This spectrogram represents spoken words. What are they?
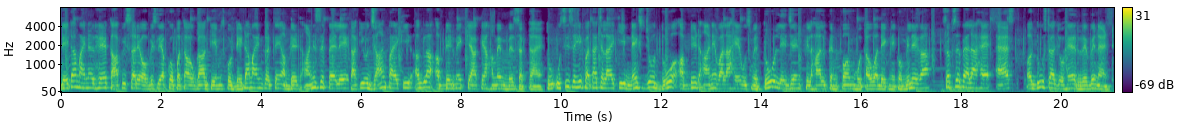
डेटा माइनर है काफ़ी सारे ऑब्वियसली आपको पता होगा गेम्स को डेटा माइन करते हैं अपडेट आने से पहले ताकि वो जान पाए कि अगला अपडेट में क्या क्या हमें मिल सकता है। तो उसी से ही पता चला है कि नेक्स्ट जो दो अपडेट आने वाला है उसमें दो लेजेंड फ़िलहाल कंफर्म होता हुआ देखने को मिलेगा। सबसे पहला है एस और दूसरा जो है रेविनेंट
